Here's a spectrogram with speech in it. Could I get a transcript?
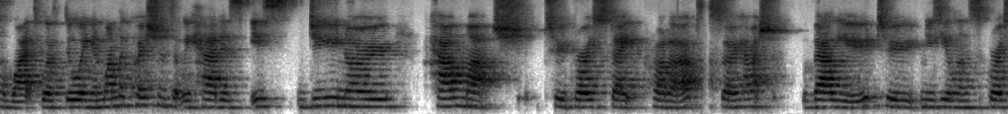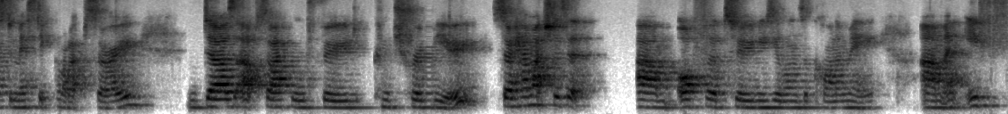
and why it's worth doing. And one of the questions that we had is, is do you know how much to gross state products, so how much value to New Zealand's gross domestic product, sorry, does upcycled food contribute? So how much does it um, offer to New Zealand's economy? Um, and if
